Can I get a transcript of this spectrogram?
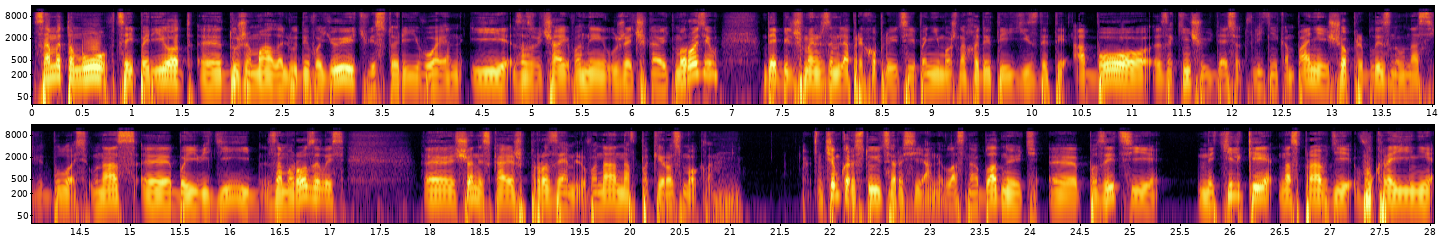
Саме тому в цей період е, дуже мало люди воюють історії воєн, і зазвичай вони вже чекають морозів, де більш-менш земля прихоплюється і по ній можна ходити і їздити, або закінчують десь от в літній кампанії, що приблизно у нас і відбулося. У нас е, бойові дії заморозились, е, що не скажеш про землю, вона навпаки розмокла. Чим користуються росіяни? Власне, обладнують е, позиції не тільки насправді в Україні,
